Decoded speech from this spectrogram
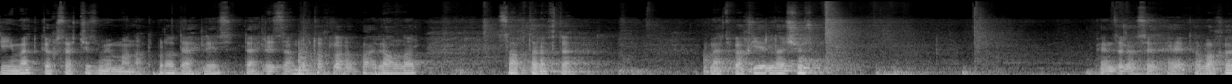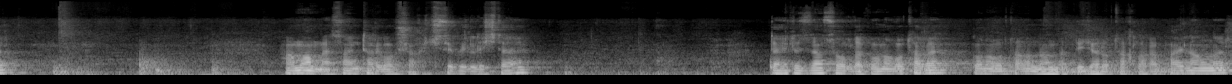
Qiymət 48 min manat. Bura dəhliz, dəhlizdən otaqlara paylanılır. Sağ tərəfdə mətbəx yerləşir. Pəncərəsi həyətə baxır. Hamam və sanitar qovşaq ikisi birlikdə. Dəhlizdən solda qonaq otağı, qonaq otağından da digər otaqlara paylanılır.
